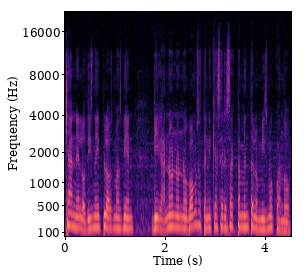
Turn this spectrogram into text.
Channel o Disney Plus más bien diga, no, no, no, vamos a tener que hacer exactamente lo mismo cuando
